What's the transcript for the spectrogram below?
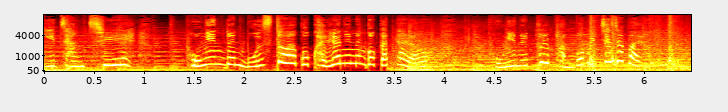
이 장치 봉인된 몬스터하고 관련 있는 것 같아요. 봉인을 풀 방법을 찾아봐요.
